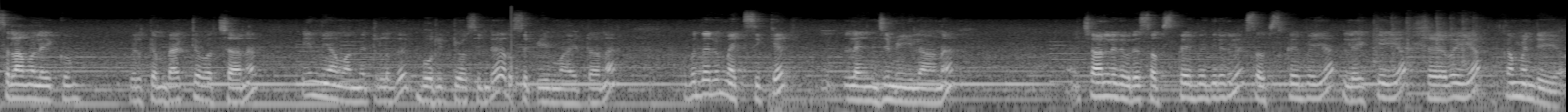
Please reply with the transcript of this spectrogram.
അസ്സാമലൈക്കും welcome back to our channel. ഇന്ന് ഞാൻ വന്നിട്ടുള്ളത് ബൊറിറ്റോസിന്റെ റെസിപ്പിയുമായിട്ടാണ്. അപ്പോൾ ഇതൊരു മെക്സിക്കൻ ലഞ്ച് മീലാണ്. ചാനൽ ഇതുവരെ സബ്സ്ക്രൈബ് ചെയ്തില്ലെങ്കിൽ സബ്സ്ക്രൈബ് ചെയ്യുക ലൈക്ക് ചെയ്യുക ഷെയർ ചെയ്യുക കമന്റ് ചെയ്യുക.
